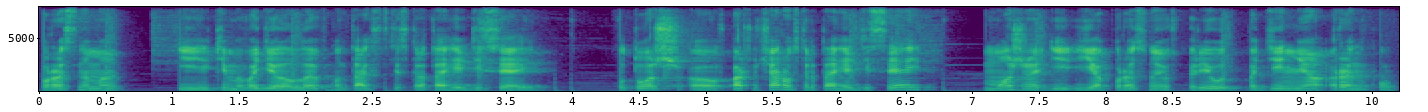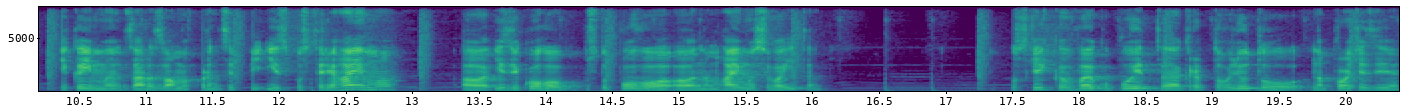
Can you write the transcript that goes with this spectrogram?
корисними і які ми виділили в контексті стратегії DCA. Отож, е, в першу чергу, стратегія DCA може і є корисною в період падіння ринку, який ми зараз з вами, в принципі, і спостерігаємо, е, і з якого поступово е, намагаємось вийти. Оскільки ви купуєте криптовалюту на протязі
